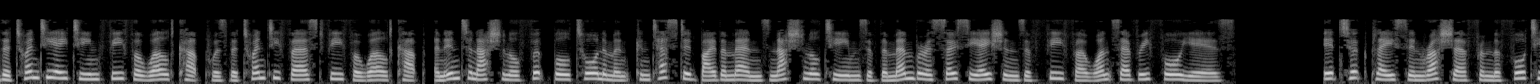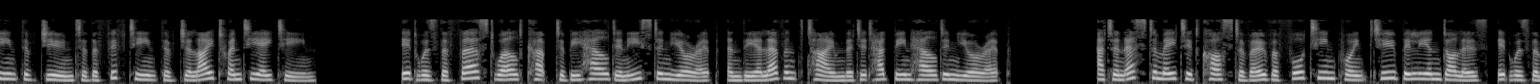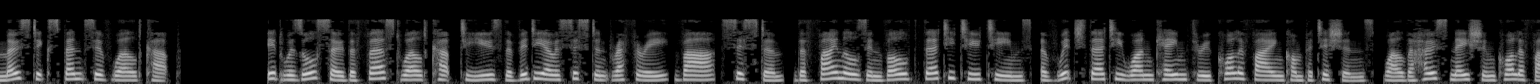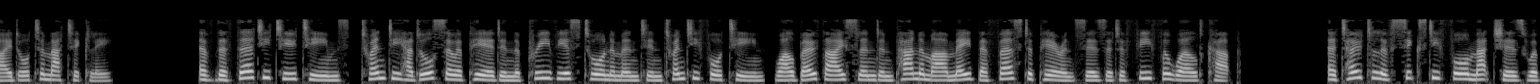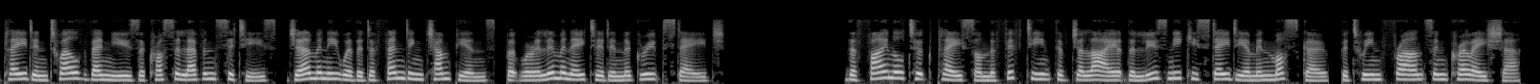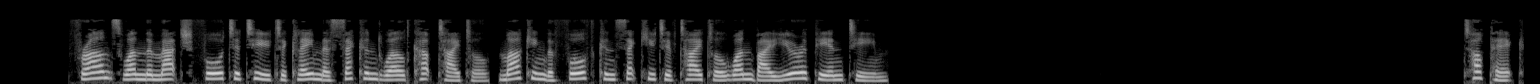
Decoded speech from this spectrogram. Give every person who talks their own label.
Speaker 1: The 2018 FIFA World Cup was the 21st FIFA World Cup, an international football tournament contested by the men's national teams of the member associations of FIFA once every four years. It took place in Russia from 14 June to 15 July 2018. It was the first World Cup to be held in Eastern Europe, and the eleventh time that it had been held in Europe. At an estimated cost of over $14.2 billion, it was the most expensive World Cup. It was also the first World Cup to use the video assistant referee (VAR) system. The finals involved 32 teams, of which 31 came through qualifying competitions, while the host nation qualified automatically. Of the 32 teams, 20 had also appeared in the previous tournament in 2014, while both Iceland and Panama made their first appearances at a FIFA World Cup. A total of 64 matches were played in 12 venues across 11 cities. Germany were the defending champions, but were eliminated in the group stage. The final took place on 15 July at the Luzhniki Stadium in Moscow, between France and Croatia. France won the match 4–2 to claim their second World Cup title, marking the fourth consecutive title won by a European team.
